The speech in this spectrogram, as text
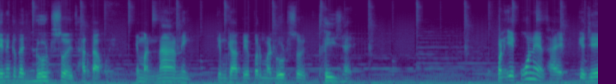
જેને કદાચ દોઢસો થતા હોય. એમાં ના નહીં, કેમ કે આ પેપરમાં દોઢસો થઈ જાય. પણ એ કોને થાય કે જે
